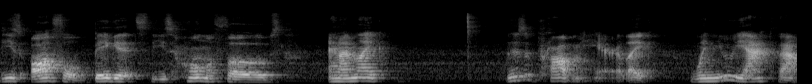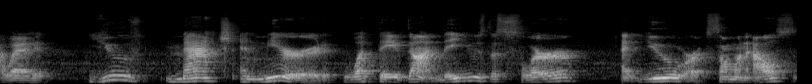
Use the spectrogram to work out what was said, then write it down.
these awful bigots, these homophobes, and I'm like, there's a problem here. Like, when you react that way, you've matched and mirrored what they've done. They used a slur at you or at someone else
